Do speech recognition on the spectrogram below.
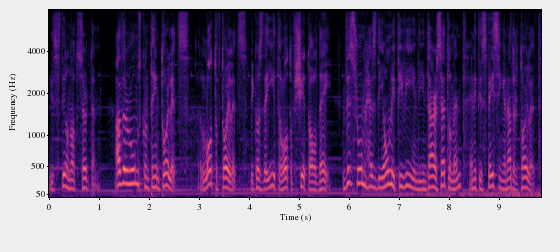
is still not certain. Other rooms contain toilets, a lot of toilets, because they eat a lot of shit all day. This room has the only TV in the entire settlement and it is facing another toilet.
